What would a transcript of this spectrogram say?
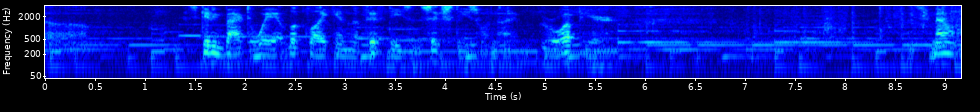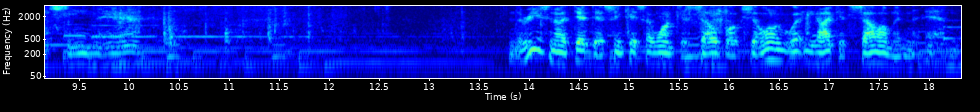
Uh, it's getting back to the way it looked like in the 50s and 60s when I grew up here. This mountain scene there. And the reason I did this, in case I wanted to sell books, the only way I could sell them and, and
